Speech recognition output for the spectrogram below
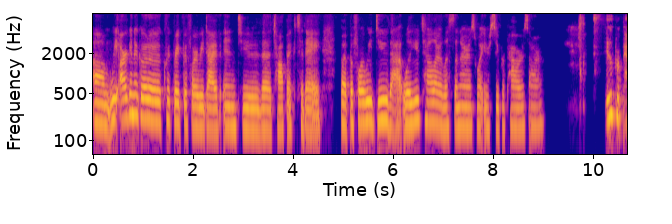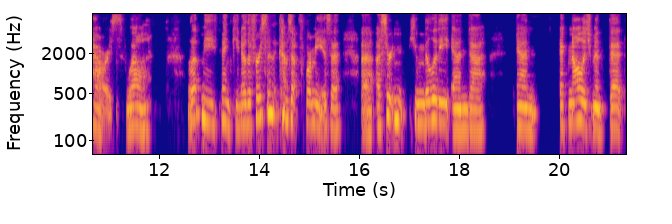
um, we are going to go to a quick break before we dive into the topic today. But before we do that, will you tell our listeners what your superpowers are? Superpowers. Well, let me think. You know, the first thing that comes up for me is a a, a certain humility and uh, and acknowledgement that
